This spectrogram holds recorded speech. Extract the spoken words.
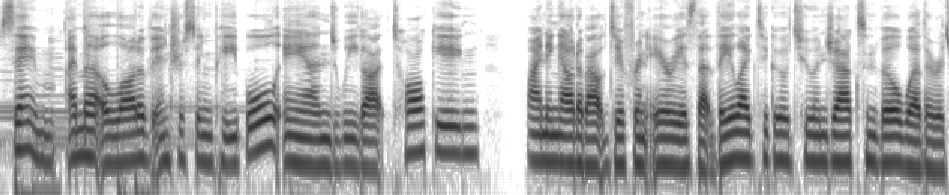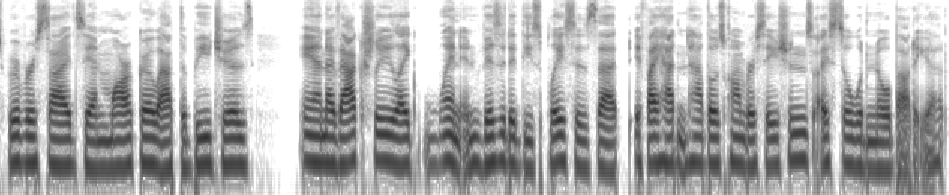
Same. I met a lot of interesting people and we got talking, finding out about different areas that they like to go to in Jacksonville, whether it's Riverside, San Marco, at the beaches. And I've actually like went and visited these places that if I hadn't had those conversations, I still wouldn't know about it yet.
